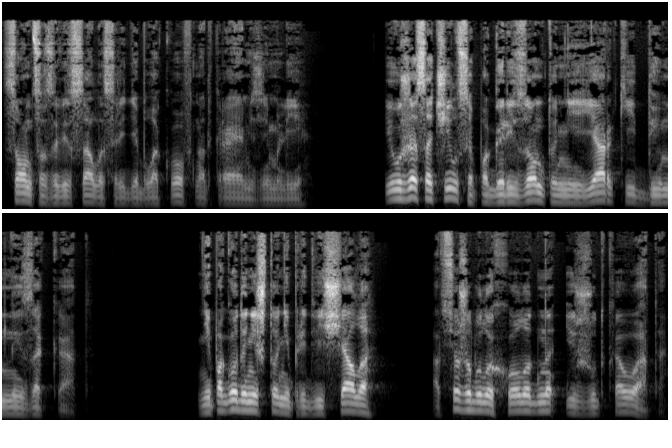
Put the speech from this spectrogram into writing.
Солнце зависало среди облаков над краем земли. И уже сочился по горизонту неяркий дымный закат. Ни погода ничто не предвещало, а все же было холодно и жутковато.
